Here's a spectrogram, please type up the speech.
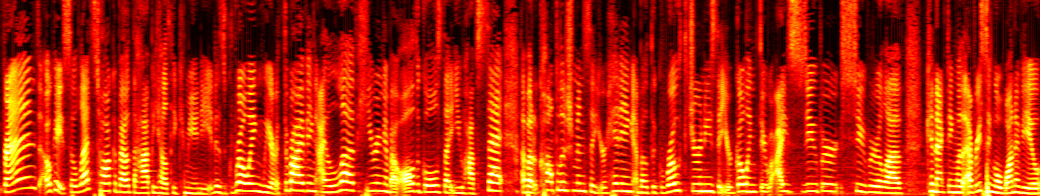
friends. Okay, so let's talk about the happy, healthy community. It is growing. We are thriving. I love hearing about all the goals that you have set, about accomplishments that you're hitting, about the growth journeys that you're going through. I super, super love connecting with every single one of you.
